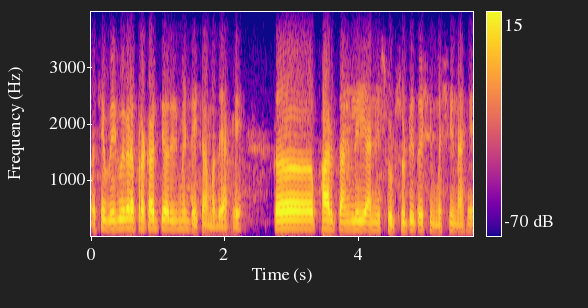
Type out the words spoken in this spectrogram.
असे वेगवेगळ्या प्रकारची अरेंजमेंट याच्यामध्ये आहे. तर फार चांगली आणि सुटसुटीत अशी मशीन आहे.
